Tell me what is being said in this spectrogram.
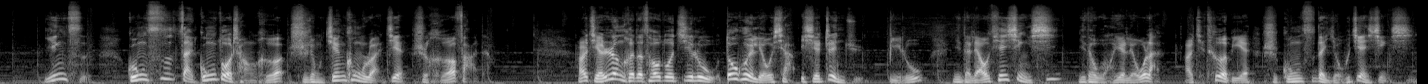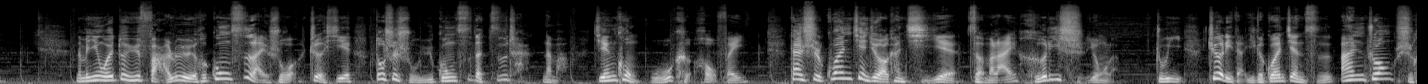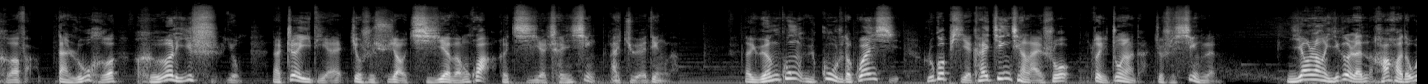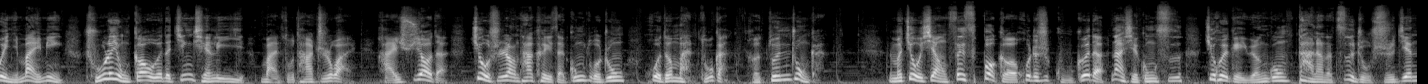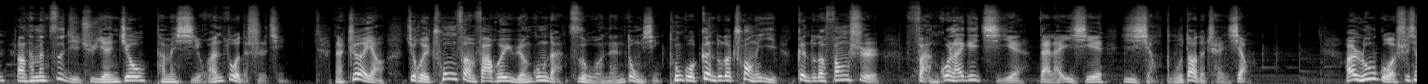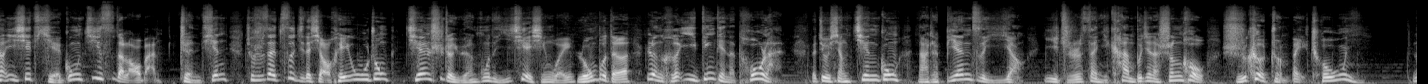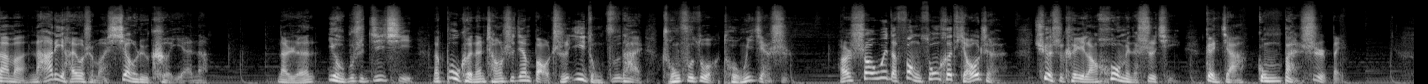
因此，公司在工作场合使用监控软件是合法的，而且任何的操作记录都会留下一些证据，比如你的聊天信息、你的网页浏览，而且特别是公司的邮件信息。那么，因为对于法律和公司来说，这些都是属于公司的资产，那么监控无可厚非。但是关键就要看企业怎么来合理使用了。注意这里的一个关键词：安装是合法，但如何合理使用，那这一点就是需要企业文化和企业诚信来决定了。那员工与雇主的关系，如果撇开金钱来说，最重要的就是信任。你要让一个人好好的为你卖命，除了用高额的金钱利益满足他之外，还需要的就是让他可以在工作中获得满足感和尊重感。那么，就像 Facebook 或者是谷歌的那些公司，就会给员工大量的自主时间，让他们自己去研究他们喜欢做的事情。那这样就会充分发挥员工的自我能动性，通过更多的创意、更多的方式，反过来给企业带来一些意想不到的成效。而如果是像一些铁公鸡似的老板，整天就是在自己的小黑屋中监视着员工的一切行为，容不得任何一丁点的偷懒，那就像监工拿着鞭子一样，一直在你看不见的身后，时刻准备抽你。那么哪里还有什么效率可言呢？那人又不是机器，那不可能长时间保持一种姿态，重复做同一件事。而稍微的放松和调整，确实可以让后面的事情更加公办事倍。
